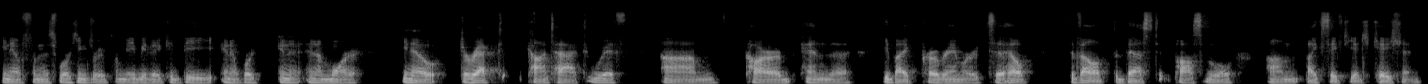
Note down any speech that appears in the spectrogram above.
you know, from this working group, or maybe they could be in a work in a, in a more, you know, direct contact with um, CARB and the e-bike programmer to help develop the best possible um, bike safety education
